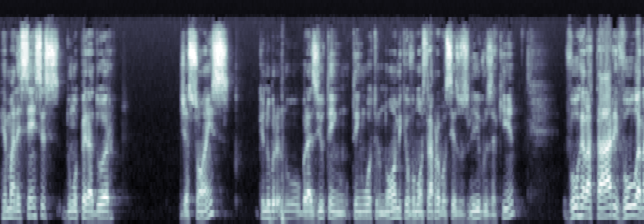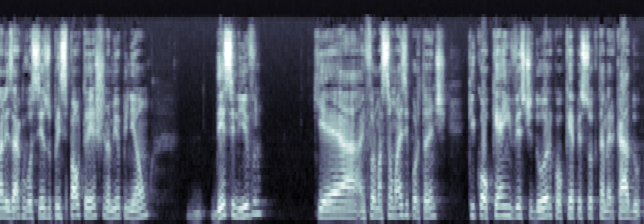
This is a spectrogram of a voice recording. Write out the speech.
Remanescências de um Operador de Ações, que no, no Brasil tem, tem um outro nome, que eu vou mostrar para vocês os livros aqui. Vou relatar e vou analisar com vocês o principal trecho, na minha opinião, desse livro, que é a informação mais importante que qualquer investidor, qualquer pessoa que está no mercado,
